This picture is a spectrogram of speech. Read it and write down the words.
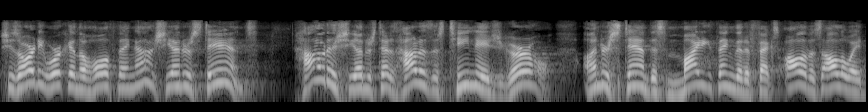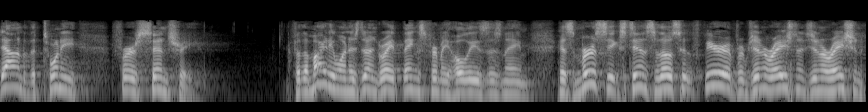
She's already working the whole thing out. She understands. How does she understand? How does this teenage girl understand this mighty thing that affects all of us all the way down to the 21st century? For the mighty one has done great things for me. Holy is his name. His mercy extends to those who fear him from generation to generation.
